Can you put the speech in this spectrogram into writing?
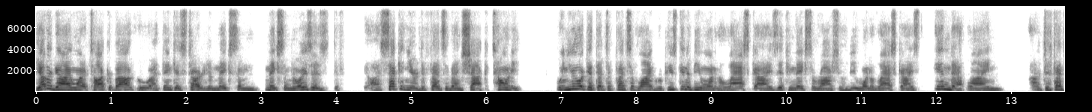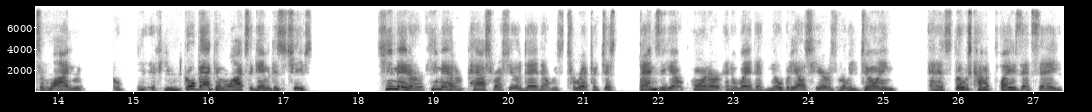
The other guy I want to talk about, who I think has started to make some make some noises, uh, second year defensive end Shaka Toney. When you look at that defensive line group, he's going to be one of the last guys if he makes the roster. He'll be one of the last guys in that line, uh, defensive line. But if you go back and watch the game against the Chiefs, he made a he made a pass rush the other day that was terrific. Just bends the out corner in a way that nobody else here is really doing and it's those kind of plays that say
